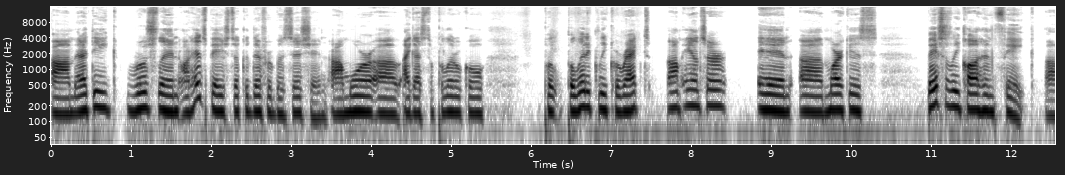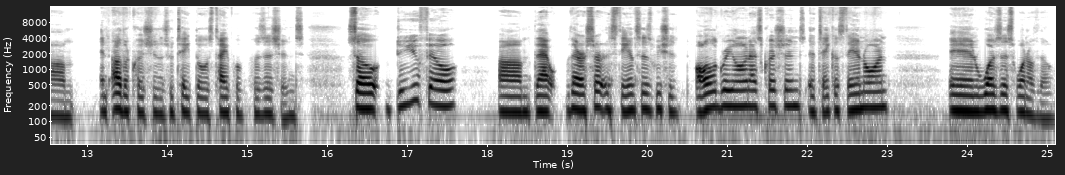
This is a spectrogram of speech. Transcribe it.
um and I think Ruslan on his page took a different position uh more uh I guess the political po- politically correct um answer. And uh Marcus basically called him fake um and other Christians who take those type of positions so, do you feel um, that there are certain stances we should all agree on as Christians and take a stand on? And was this one of them?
